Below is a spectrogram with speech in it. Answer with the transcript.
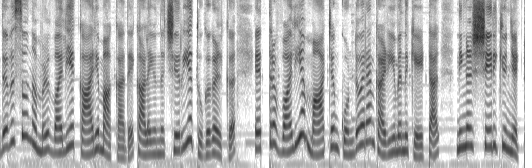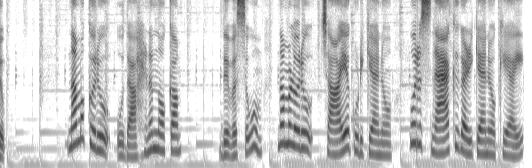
ദിവസവും നമ്മൾ വലിയ കാര്യമാക്കാതെ കളയുന്ന ചെറിയ തുകകൾക്ക് എത്ര വലിയ മാറ്റം കൊണ്ടുവരാൻ കഴിയുമെന്ന് കേട്ടാൽ നിങ്ങൾ ശരിക്കും ഞെട്ടും. നമുക്കൊരു ഉദാഹരണം നോക്കാം. ദിവസവും നമ്മളൊരു ചായ കുടിക്കാനോ ഒരു സ്നാക്ക് കഴിക്കാനോ ഒക്കെയായി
